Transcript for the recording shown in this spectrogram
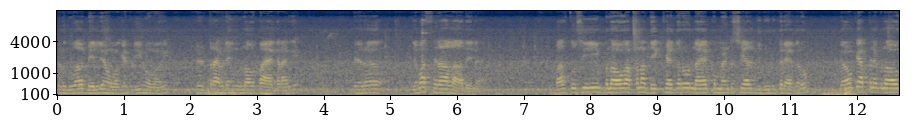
ਫਿਰ ਉਦੋਂ ਬਾਅਦ ਵਿਹਲੇ ਹੋਵਾਂਗੇ ਫ੍ਰੀ ਹੋਵਾਂਗੇ। ਫਿਰ ਟਰੈਵਲਿੰਗ ਵਲੌਗ ਪਾਇਆ ਕਰਾਂਗੇ। ਫਿਰ ਜਮਾ ਸਿਰਾ ਲਾ ਦੇਣਾ। ਬਸ ਤੁਸੀਂ ਬਲੌਗ ਆਪਣਾ ਦੇਖਿਆ ਕਰੋ ਲਾਈਕ ਕਮੈਂਟ ਸ਼ੇਅਰ ਜ਼ਰੂਰ ਕਰਿਆ ਕਰੋ। ਕਿਉਂਕਿ ਆਪਣੇ ਬਲੌਗ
